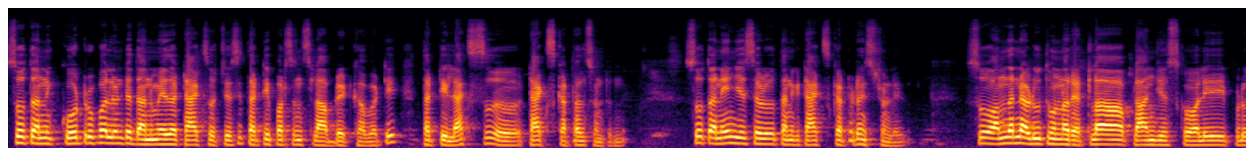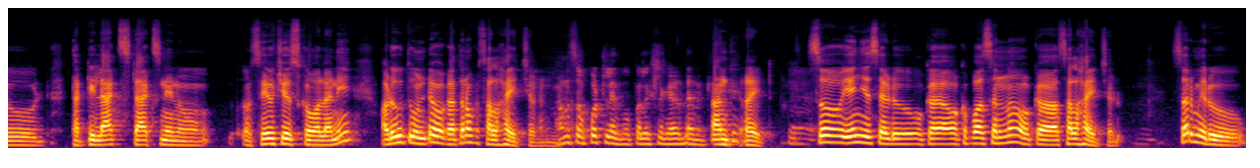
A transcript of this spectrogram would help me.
సో తనకి కోటి రూపాయలు ఉంటే దాని మీద ట్యాక్స్ వచ్చేసి థర్టీ పర్సెంట్ స్లాబ్ రేట్ కాబట్టి థర్టీ ల్యాక్స్ ట్యాక్స్ uh, కట్టాల్సి ఉంటుంది. సో తను ఏం చేశాడు? తనకి ట్యాక్స్ కట్టడం ఇష్టం లేదు. సో అందరిని అడుగుతున్నారు ఎట్లా ప్లాన్ చేసుకోవాలి? ఇప్పుడు థర్టీ ల్యాక్స్ ట్యాక్స్ నేను సేవ్ చేసుకోవాలని అడుగుతూ ఉంటే ఒక అతను ఒక సలహా ఇచ్చాడు అనమాట ముప్పై లక్షలు కట్టడానికి. అంతే రైట్. సో ఏం చేశాడు? ఒక ఒక పర్సన్ ఒక సలహా ఇచ్చాడు. సార్ మీరు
